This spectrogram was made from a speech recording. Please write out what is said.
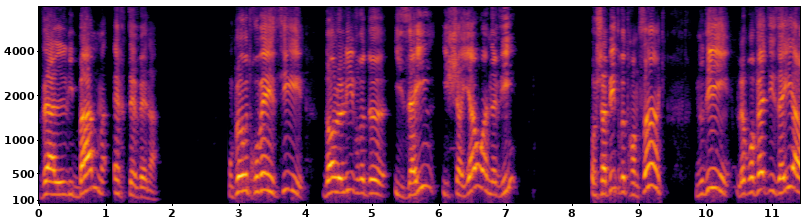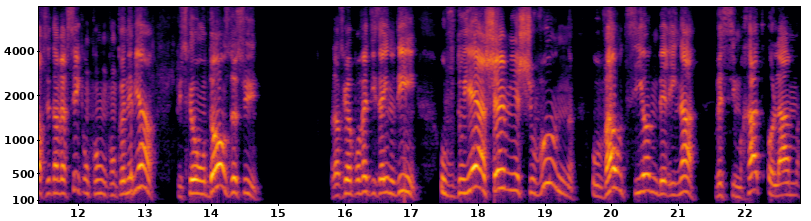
Ve'alibam Ertevena. On peut retrouver ici dans le livre de Isaïe, Ishayahu Anavi, au chapitre 35, nous dit le prophète Isaïe, alors c'est un verset qu'on connaît bien, puisqu'on danse dessus. Lorsque le prophète Isaïe nous dit Uvduye Hashem Yeshuvun, Uvaut Zion Berina, Vesimchat Olam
